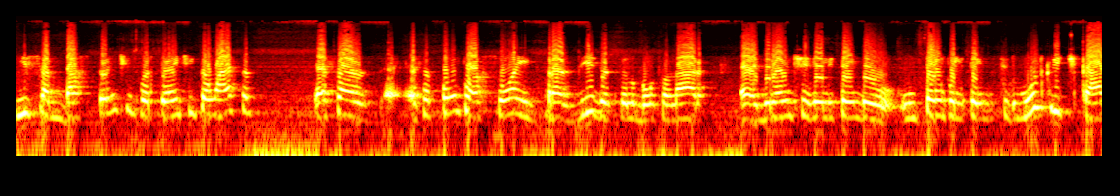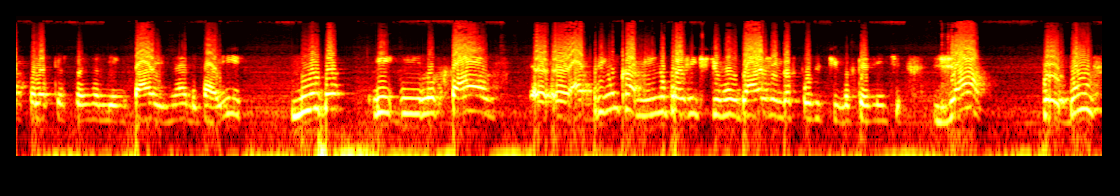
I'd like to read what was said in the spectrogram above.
Isso é bastante importante. Então, essas, essas, essas pontuações trazidas pelo Bolsonaro é, durante ele tendo um tempo ele tendo sido muito criticado pelas questões ambientais né, do país, muda e, e nos faz é, é, abrir um caminho para a gente divulgar agendas positivas que a gente já produz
